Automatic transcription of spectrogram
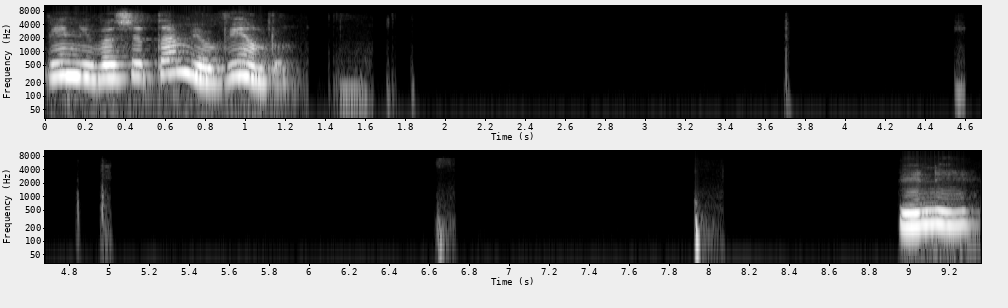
Vini, você tá me ouvindo? Vini?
